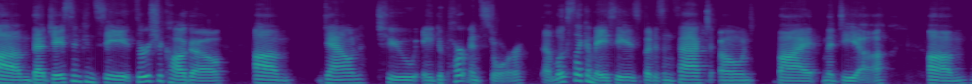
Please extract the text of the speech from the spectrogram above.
um, that Jason can see through Chicago um, down to a department store that looks like a Macy's, but is in fact owned by Medea, um,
